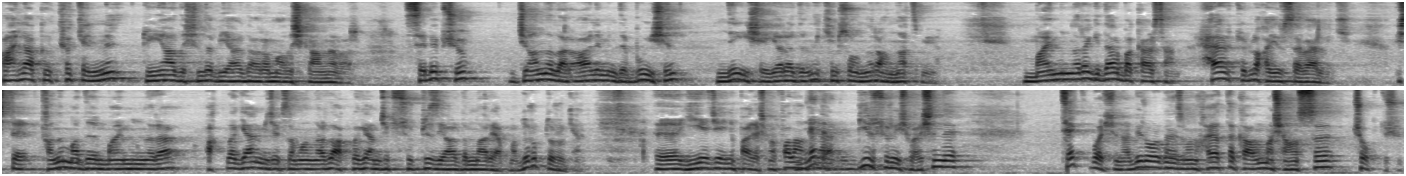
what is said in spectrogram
ahlakın kökenini dünya dışında bir yerde arama alışkanlığı var. Sebep şu, canlılar aleminde bu işin ne işe yaradığını kimse onlara anlatmıyor. Maymunlara gider bakarsan her türlü hayırseverlik, işte tanımadığı maymunlara akla gelmeyecek zamanlarda akla gelmeyecek sürpriz yardımlar yapma durup dururken e, yiyeceğini paylaşma falan Neden? filan bir sürü iş var. Şimdi tek başına bir organizmanın hayatta kalma şansı çok düşük.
